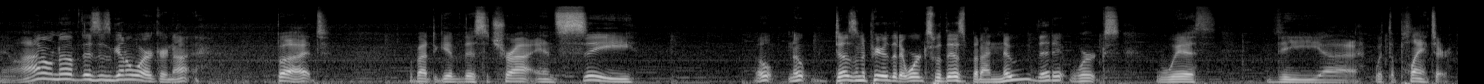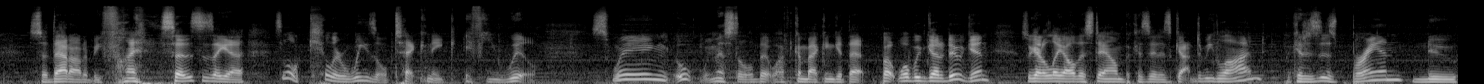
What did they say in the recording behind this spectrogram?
Now, I don't know if this is going to work or not, but we're about to give this a try and see. Oh, nope, doesn't appear that it works with this, but I know that it works with the uh, with the planter. So that ought to be fine. so this is a, uh, it's a little Killer Weasel technique, if you will. Swing. Oh, we missed a little bit. We'll have to come back and get that. But what we've got to do again is we got to lay all this down because it has got to be limed because this is brand new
